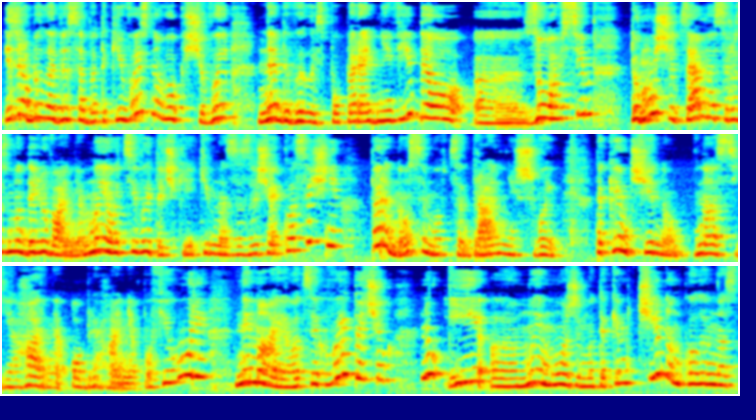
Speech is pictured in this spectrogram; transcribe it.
І зробила для себе такий висновок, що ви не дивились попереднє відео е, зовсім, тому що це в нас розмоделювання. Ми оці виточки, які в нас зазвичай класичні, переносимо в центральні шви. Таким чином, в нас є гарне облягання по фігурі, немає оцих виточок. Ну і е, ми можемо таким чином, коли в нас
